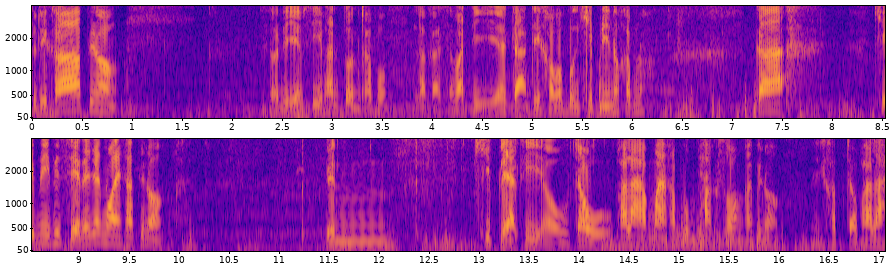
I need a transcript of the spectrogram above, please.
สวัสดีครับพี่น้อง สวัสดีเอฟซีพันต้นครับผม แล้วก็สวัสดีอาจารย์ที่เขามาเบิ่งคลิปนี้เนาะครับเนาะก็คลิปนี้พิเศษได้จักหน่อยครับพี่น้อง เป็นคลิปแรกที่เอาเจ้าพาราออกมาครับผมผักสองครับพี่น้องนี่ครับเจ้าพารา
